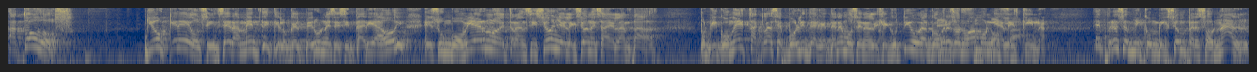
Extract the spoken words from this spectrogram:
A todos. Yo creo sinceramente que lo que el Perú necesitaría hoy es un gobierno de transición y elecciones adelantadas. Porque con esta clase política que tenemos en el Ejecutivo y el Congreso no vamos ni a la esquina. Eh, pero eso es mi convicción personal,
